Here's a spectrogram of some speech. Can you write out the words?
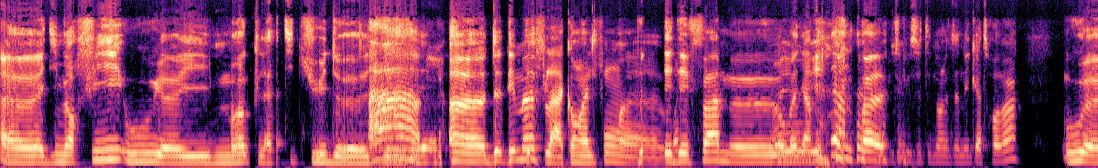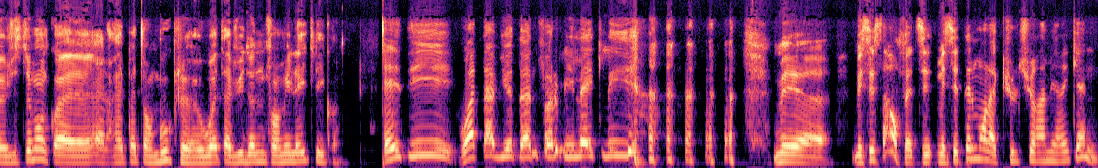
euh, Eddie Murphy, où euh, il moque l'attitude euh, Ah, des, euh, de- des meufs là, quand elles font. euh, des, des femmes, on va dire, modernes, quoi, puisque c'était dans les années 80, où justement, quoi, elle, répète en boucle What have you done for me lately, quoi. Eddie, what have you done for me lately? Mais, mais c'est ça en fait. Mais c'est tellement la culture américaine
